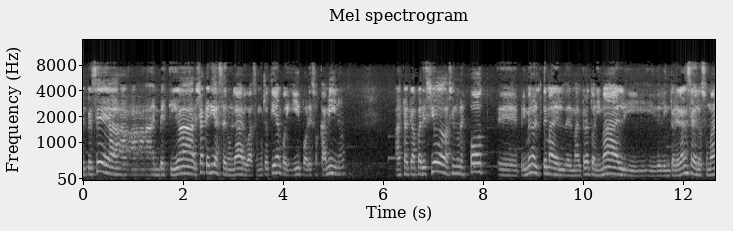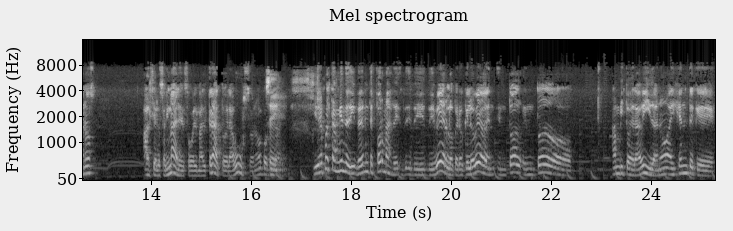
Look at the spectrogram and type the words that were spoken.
empecé a, a- a investigar, ya quería hacer un largo hace mucho tiempo y ir por esos caminos, hasta que apareció haciendo un spot, eh, primero el tema del, del maltrato animal y, y de la intolerancia de los humanos hacia los animales, o el maltrato, el abuso, ¿no? Porque- Sí. y después también de diferentes formas de, de- de- de verlo, pero que lo veo en, en todo, en todo ámbito de la vida, ¿no? Hay gente que,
